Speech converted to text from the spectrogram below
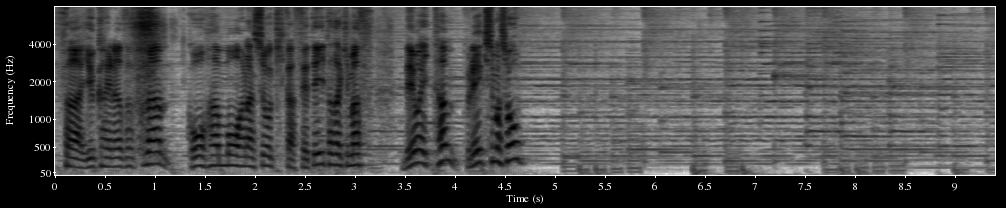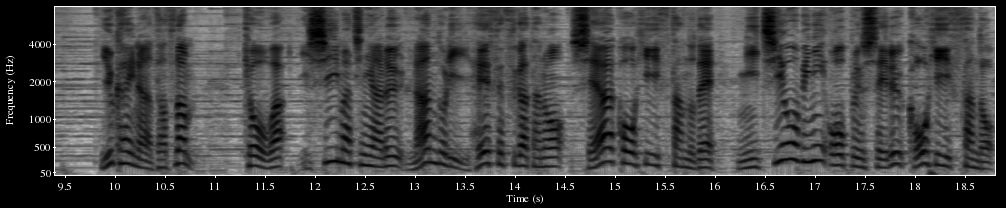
さあ愉快な雑談。後半もお話を聞かせていただきます。では一旦ブレイクしましょう。愉快な雑談。今日は石井町にあるランドリー併設型のシェアコーヒースタンドで日曜日にオープンしているコーヒースタンド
